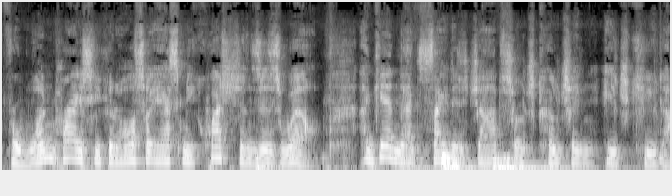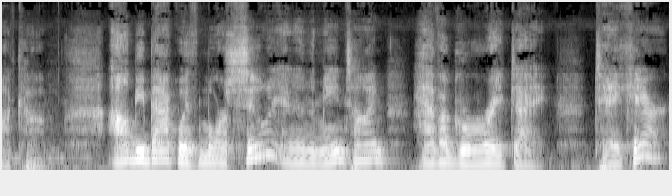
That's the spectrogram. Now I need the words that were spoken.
for one price, you can also ask me questions as well. Again, that site is JobSearchCoachingHQ.com. I'll be back with more soon, and in the meantime, have a great day. Take care.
